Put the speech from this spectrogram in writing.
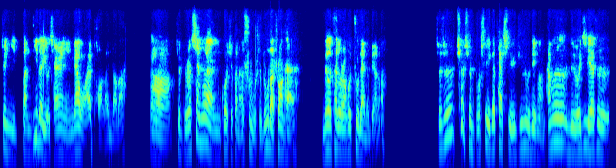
就你本地的有钱人也应该往外跑了，你知道吧？啊，就比如说现在你过去可能四五十度的状态，没有太多人会住在那边了。其实确实不是一个太适宜居住的地方。他们旅游季节是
